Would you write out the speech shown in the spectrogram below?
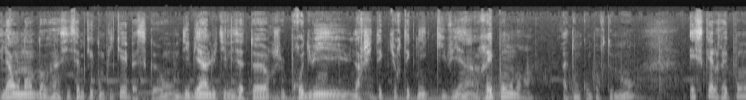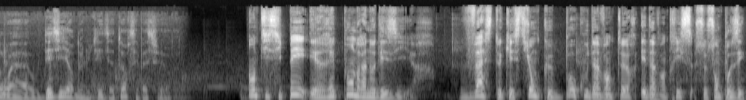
Et là, on entre dans un système qui est compliqué parce qu'on dit bien à l'utilisateur je produis une architecture technique qui vient répondre à ton comportement. Est-ce qu'elle répond au désir de l'utilisateur? C'est pas sûr. Anticiper et répondre à nos désirs. Vaste question que beaucoup d'inventeurs et d'inventrices se sont posées,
